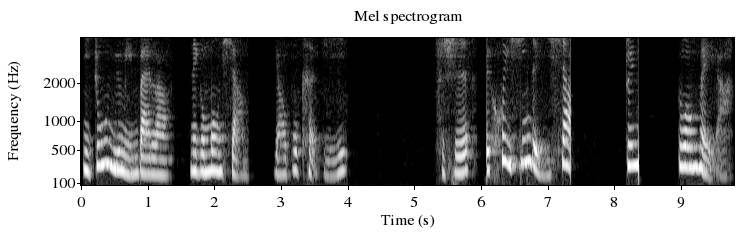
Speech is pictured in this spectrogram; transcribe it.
你终于明白了，那个梦想遥不可及。此时会心的一笑，追多美啊！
